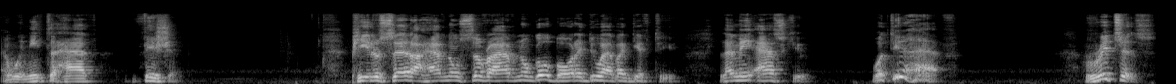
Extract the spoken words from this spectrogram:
And we need to have vision. Peter said, I have no silver, I have no gold, but what I do have, I give to you. Let me ask you, what do you have? Riches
